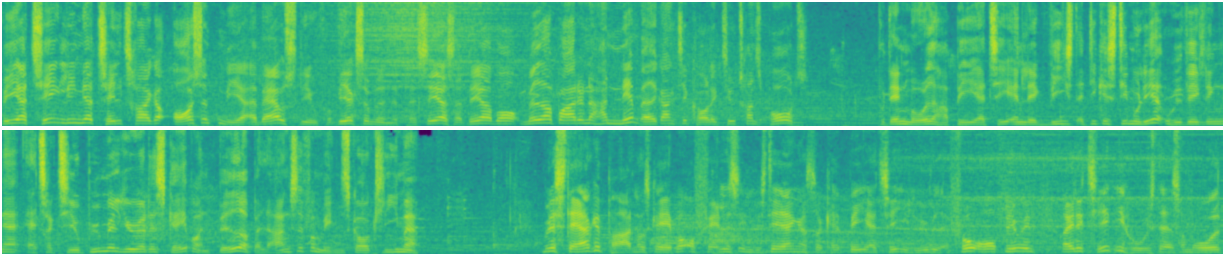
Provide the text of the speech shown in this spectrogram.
BRT-linjer tiltrækker også mere erhvervsliv, for virksomhederne placerer sig der, hvor medarbejderne har nem adgang til kollektiv transport. På den måde har BRT-anlæg vist, at de kan stimulere udviklingen af attraktive bymiljøer, der skaber en bedre balance for mennesker og klima. Med stærke partnerskaber og fælles investeringer, så kan BRT i løbet af få år blive en realitet i hovedstadsområdet.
